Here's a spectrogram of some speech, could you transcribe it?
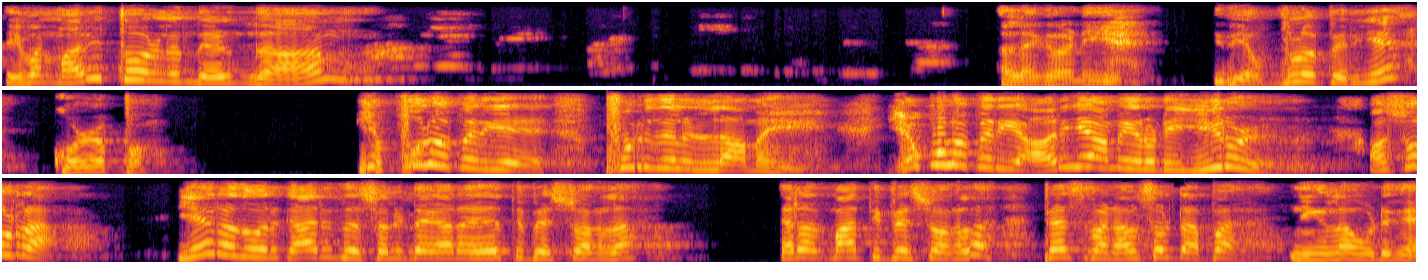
இவன் மரித்தோரிலிருந்து எழுந்தான். அழகவனிய இது எவ்வளோ பெரிய குழப்பம். எவ்வளோ பெரிய புரிதல் இல்லாமை எவ்வளோ பெரிய அறியாமையினுடைய இருள். அவன் சொல்கிறான் ஏறாவது ஒரு காரியத்தை சொல்லிட்டா யாராவது ஏற்று பேசுவாங்களா? யாராவது மாற்றி பேசுவாங்களா? பேச மாட்டேன். அவன் சொல்லிட்டாப்பா நீங்களாம் விடுங்க.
